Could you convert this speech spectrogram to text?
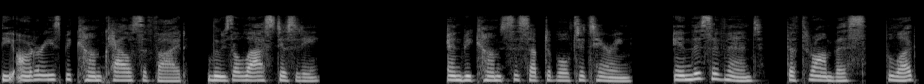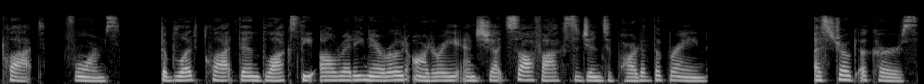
the arteries become calcified, lose elasticity, and become susceptible to tearing. In this event, the thrombus, blood clot, forms. The blood clot then blocks the already narrowed artery and shuts off oxygen to part of the brain. A stroke occurs.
